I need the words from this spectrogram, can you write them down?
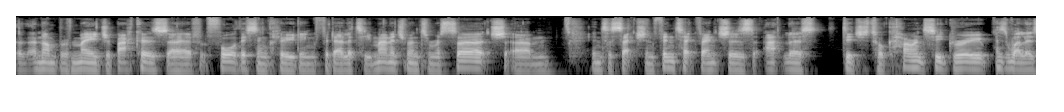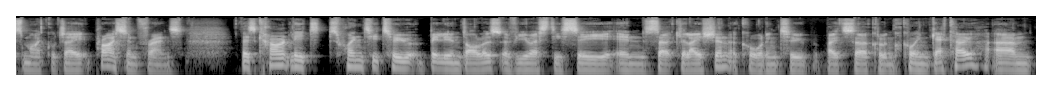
a number of major backers uh, for this, including Fidelity Management and Research, um, Intersection FinTech Ventures, Atlas, Digital Currency Group, as well as Michael J. Price and Friends. There's currently $22 billion of USDC in circulation, according to both Circle and CoinGecko. Um,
